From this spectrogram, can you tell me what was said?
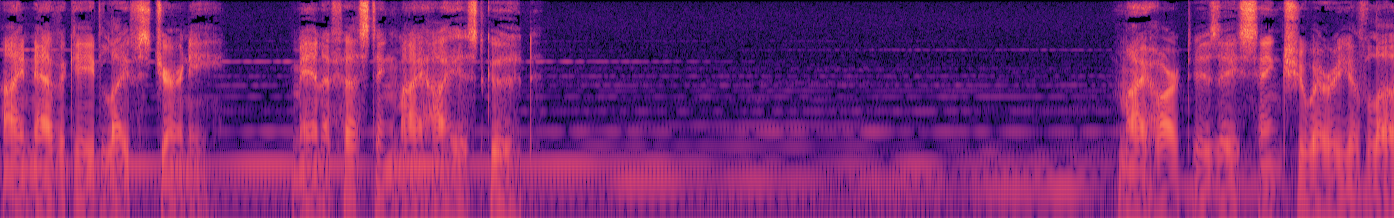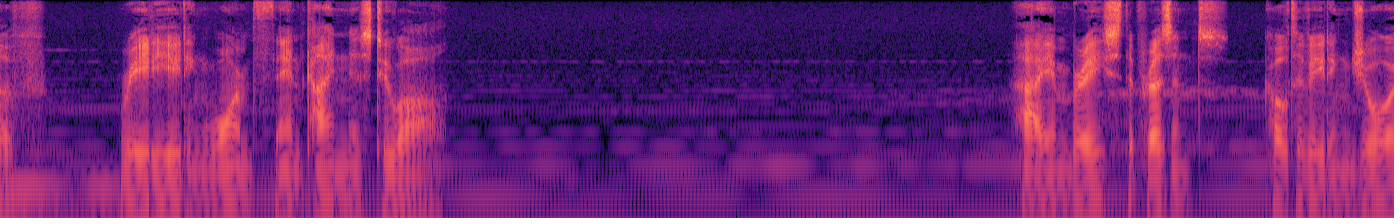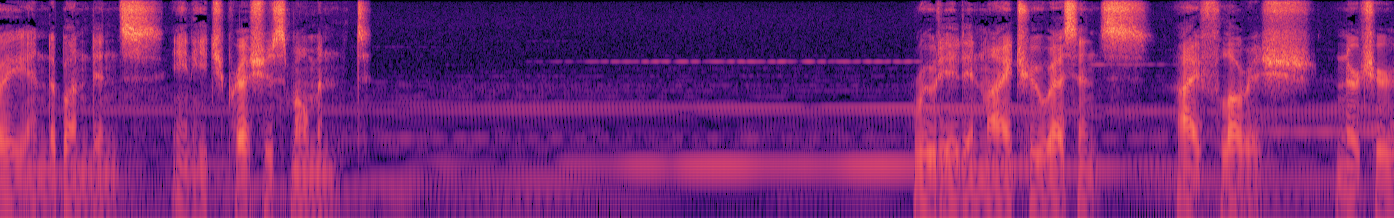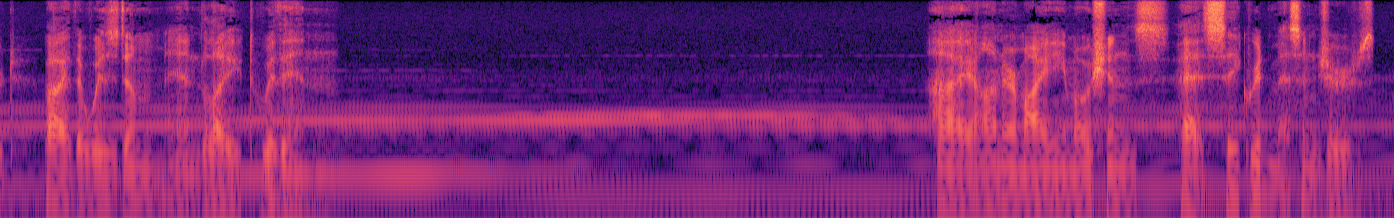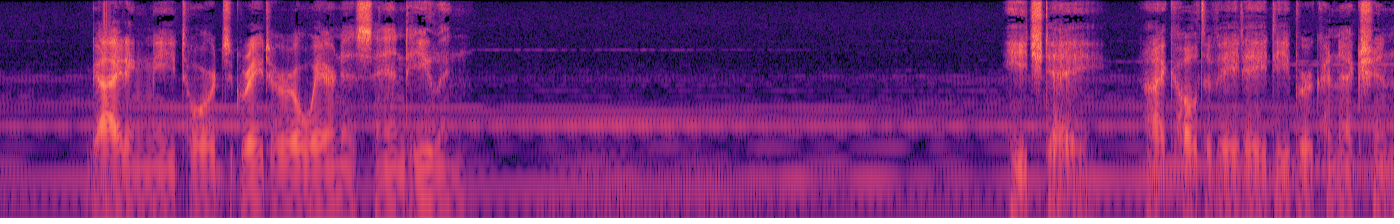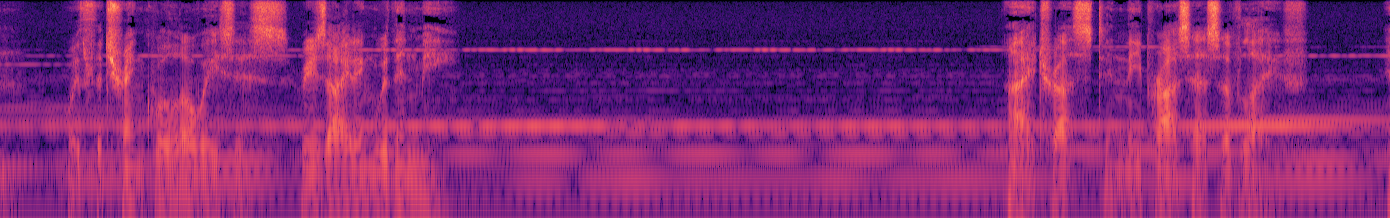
I navigate life's journey, manifesting my highest good. My heart is a sanctuary of love, radiating warmth and kindness to all. I embrace the present, cultivating joy and abundance in each precious moment. Rooted in my true essence, I flourish nurtured by the wisdom and light within. I honor my emotions as sacred messengers, guiding me towards greater awareness and healing. Each day, I cultivate a deeper connection with the tranquil oasis residing within me. I trust in the process of life,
